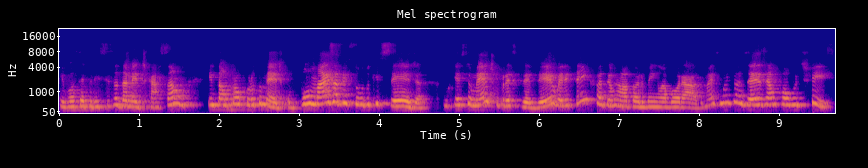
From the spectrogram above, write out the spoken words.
e você precisa da medicação, então procura o médico, por mais absurdo que seja, porque se o médico prescreveu, ele tem que fazer um relatório bem elaborado, mas muitas vezes é um pouco difícil,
